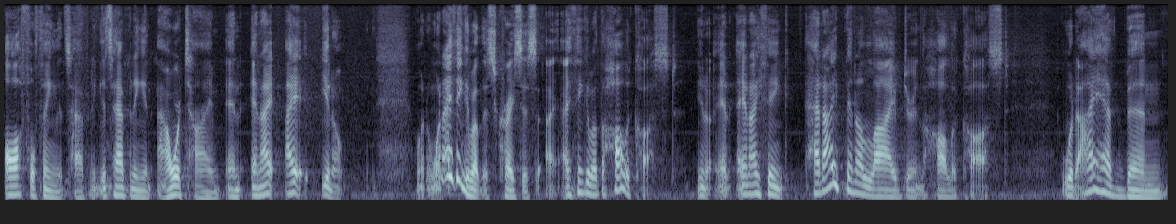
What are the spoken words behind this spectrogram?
awful thing that's happening. It's happening in our time. And, and I, I you know, when, when I think about this crisis, I, I, think about the Holocaust. You know, and, and I think, had I been alive during the Holocaust, would I have been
